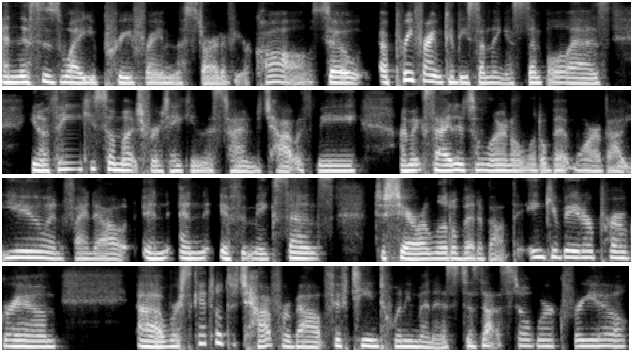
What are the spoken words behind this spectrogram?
And this is why you pre-frame the start of your call. So a pre-frame could be something as simple as, you know, thank you so much for taking this time to chat with me. I'm excited to learn a little bit more about you and find out and and if it makes sense to share a little bit about the incubator program uh, we're scheduled to chat for about 15, 20 minutes. Does that still work for you?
